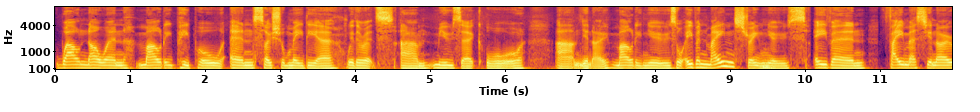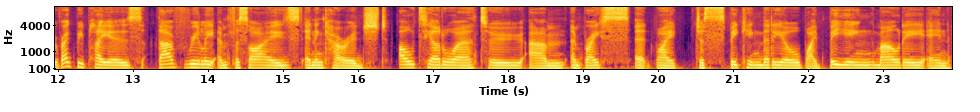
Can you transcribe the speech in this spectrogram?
well-known Maori people in social media, whether it's um, music or um, you know Maori news or even mainstream mm. news, even famous you know rugby players. They've really emphasised and encouraged Aotearoa to um, embrace it by just speaking the reo by being Maori and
